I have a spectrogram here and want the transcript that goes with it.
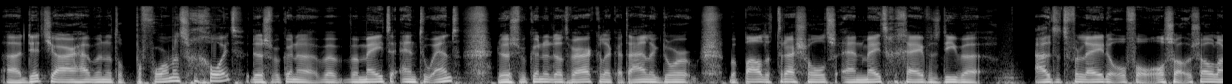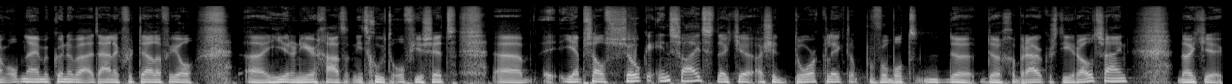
Eh, dit jaar hebben we het op performance gegooid. Dus we, kunnen, we, we meten end-to-end. Dus we kunnen daadwerkelijk uiteindelijk door bepaalde thresholds en meetgegevens die we uit het verleden of al, zo, zo lang opnemen, kunnen we uiteindelijk vertellen van joh, eh, hier en hier gaat het niet goed. Of je zit, eh, je hebt zelfs zulke insights dat je als je doorklikt op bijvoorbeeld de, de gebruikers die rood zijn, dat je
